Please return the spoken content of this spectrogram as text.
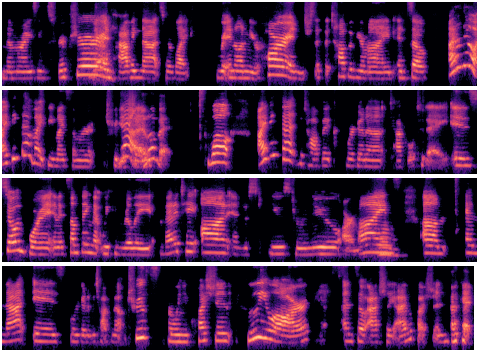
memorizing scripture Yeah. and having that sort of like written on your heart and just at the top of your mind. And so I don't know. I think that might be my summer tradition. Yeah, I love it. Well, I think that the topic we're going to tackle today is so important and it's something that we can really meditate on and just use to renew our minds. Um, and that is, we're going to be talking about truths for when you question who you are. Yes. And so, Ashley, I have a question. Okay.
